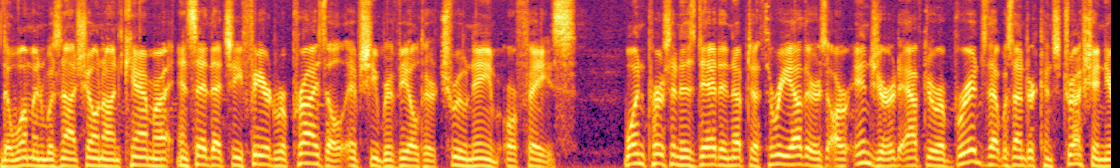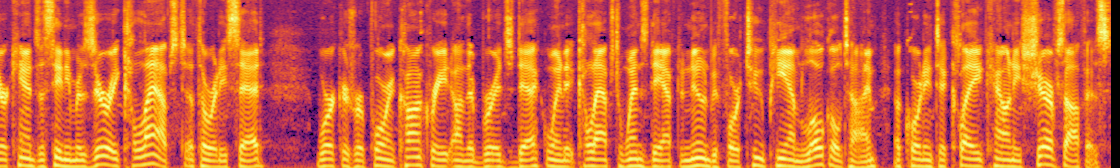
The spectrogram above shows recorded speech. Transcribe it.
The woman was not shown on camera and said that she feared reprisal if she revealed her true name or face. One person is dead and up to three others are injured after a bridge that was under construction near Kansas City, Missouri collapsed, authorities said. Workers were pouring concrete on the bridge deck when it collapsed Wednesday afternoon before 2 p.m. local time, according to Clay County Sheriff's Office.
